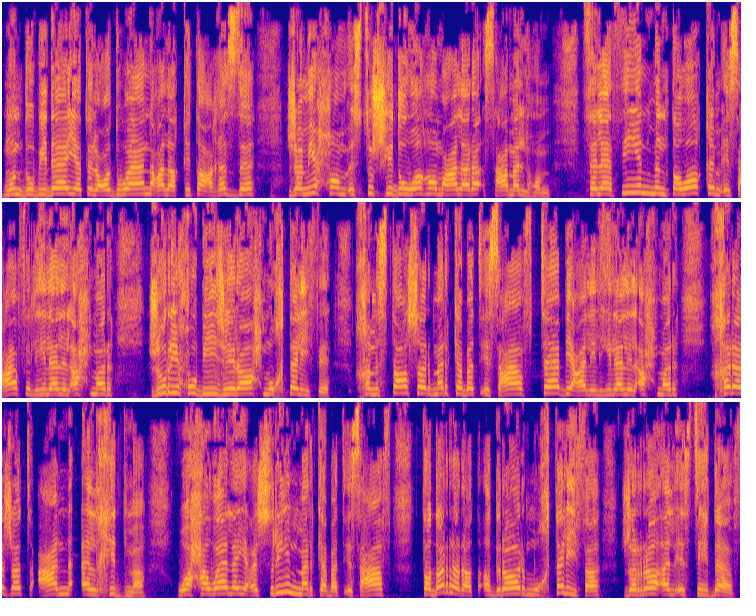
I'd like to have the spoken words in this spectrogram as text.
منذ بداية العدوان على قطاع غزة جميعهم استشهدوا وهم على رأس عملهم. 30 من طواقم إسعاف الهلال الأحمر جرحوا بجراح مختلفة. 15 مركبة إسعاف تابعة للهلال الأحمر خرجت عن الخدمة. وحوالي 20 مركبة إسعاف تضررت أضرار مختلفة جراء الاستهداف.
